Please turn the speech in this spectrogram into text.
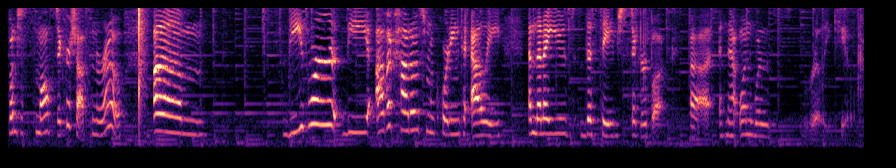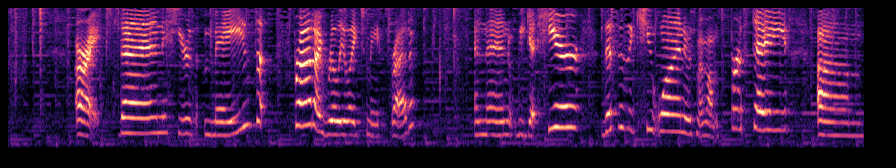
bunch of small sticker shops in a row. Um, these were the avocados from According to Allie, and then I used the Sage sticker book, uh, and that one was really cute. All right, then here's May's spread. I really liked May's spread. And then we get here. This is a cute one. It was my mom's birthday. Um,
